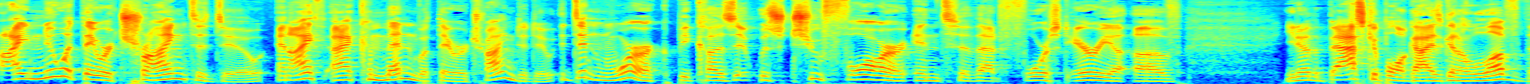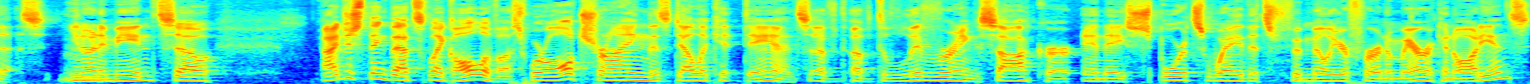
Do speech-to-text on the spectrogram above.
I knew what they were trying to do, and I, I commend what they were trying to do. It didn't work because it was too far into that forced area of, you know, the basketball guy is going to love this. You mm-hmm. know what I mm-hmm. mean? So I just think that's like all of us. We're all trying this delicate dance of, of delivering soccer in a sports way that's familiar for an American audience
